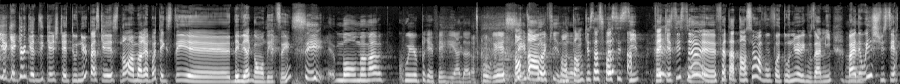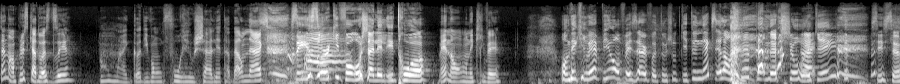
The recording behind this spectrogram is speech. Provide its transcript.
il y a quelqu'un qui a dit que j'étais tout nu parce que sinon, elle m'aurait pas texté euh, dévergondée, tu sais. c'est mon moment queer préféré à date. Pour c'est Contente, contente que ça se passe ici. fait que c'est ça, euh, faites attention à vos photos nues avec vos amis. By the way, je suis certaine en plus qu'elle doit se dire Oh my God, ils vont fourrer au chalet, tabarnak. c'est sûr qu'ils fourrent au chalet les trois. Mais non, on écrivait. On écrivait, puis on faisait un photoshoot qui est une excellente pub pour notre show, Ouais. OK? C'est ça.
